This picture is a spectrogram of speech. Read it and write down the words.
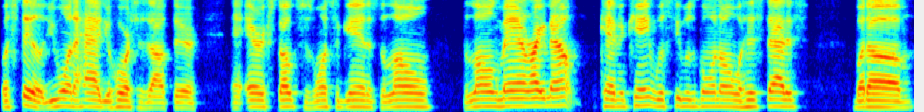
But still, you want to have your horses out there. And Eric Stokes is once again is the lone the long man right now. Kevin King, we'll see what's going on with his status. But um,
